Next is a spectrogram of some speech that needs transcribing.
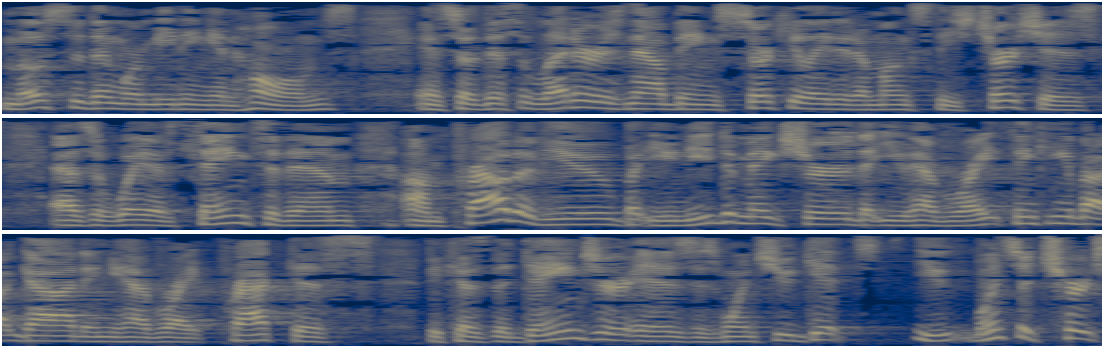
most of them were meeting in homes. And so this letter is now being circulated amongst these churches as a way of saying to them, I'm proud of you, but you need to make sure that you have right thinking about God and you have right practice because the danger is, is once you get, you, once a church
